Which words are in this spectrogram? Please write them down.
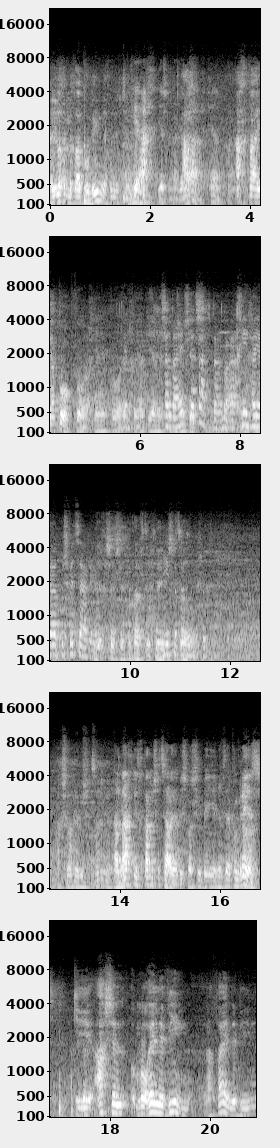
היו לכם בכלל קרובים? יכול להיות ש... כן, אח, יש לך גם אח. כן. אח כבר היה פה. פה, אחי היה פה, כן. אחי הגיע עשרים אתה ושש. התכתבת, לא, אחי היה בשוויצריה. אני חושב שכתבתי אחרי אני בשוויצריה. אח שלך היה בשוויצריה. אנחנו התחתנו בשוויצריה, בשלושים ברפזי הקונגרס. כי אח של מורה לוין, רפאל לוין,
